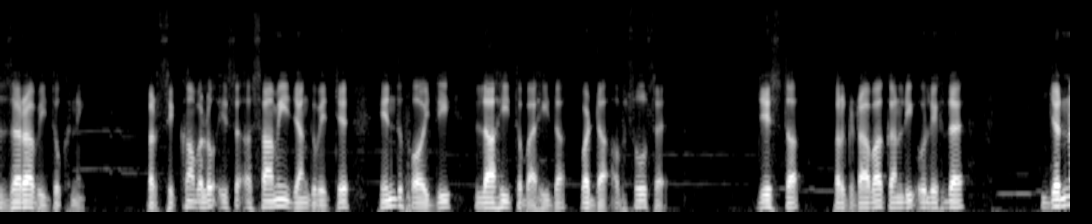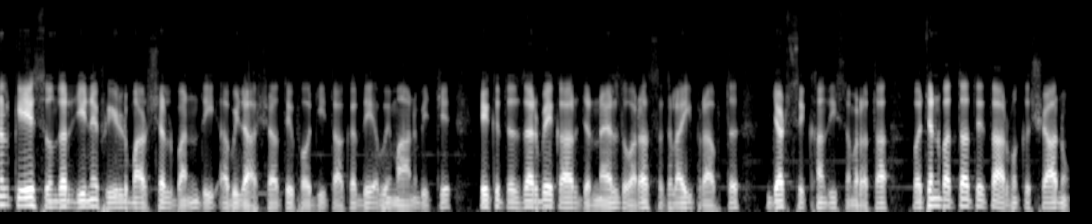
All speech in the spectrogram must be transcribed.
ਜ਼ਰਾ ਵੀ ਦੁੱਖ ਨਹੀਂ। ਪਰ ਸਿੱਖਾਂ ਵੱਲੋਂ ਇਸ ਅਸਾਮੀ ਜੰਗ ਵਿੱਚ ਹਿੰਦ ਫੌਜ ਦੀ ਲਾਹੀ ਤਬਾਹੀ ਦਾ ਵੱਡਾ ਅਫਸੋਸ ਹੈ। ਜਿਸ ਦਾ ਪ੍ਰਗਟਾਵਾ ਕਰਨ ਲਈ ਉਹ ਲਿਖਦਾ ਹੈ, ਜਨਰਲ ਕੇ. ਸੁੰਦਰ ਜੀ ਨੇ ਫੀਲਡ ਮਾਰਸ਼ਲ ਬਣਨ ਦੀ ਅਭਿਲਾਸ਼ਾ ਤੇ ਫੌਜੀ ਤਾਕਤ ਦੇ ਅਭਿਮਾਨ ਵਿੱਚ ਇੱਕ ਤਜਰਬੇਕਾਰ ਜਰਨੈਲ ਦੁਆਰਾ ਸਿਖਲਾਈ ਪ੍ਰਾਪਤ ਜੱਟ ਸਿੱਖਾਂ ਦੀ ਸਮਰੱਥਾ, ਵਚਨਬੱਧਤਾ ਤੇ ਧਾਰਮਿਕ ਸ਼ਾਹ ਨੂੰ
